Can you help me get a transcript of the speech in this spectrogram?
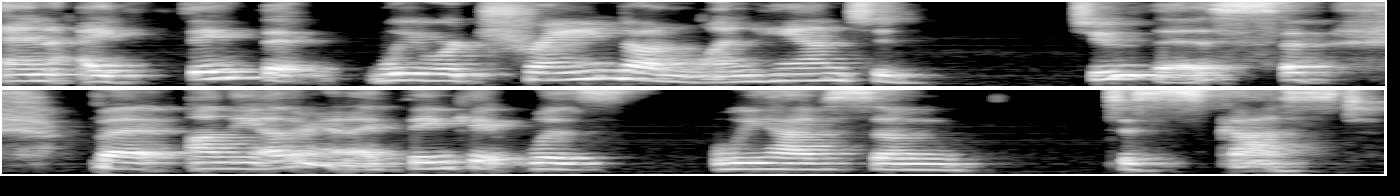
And I think that we were trained on one hand to do this, but on the other hand, I think it was we have some disgust.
